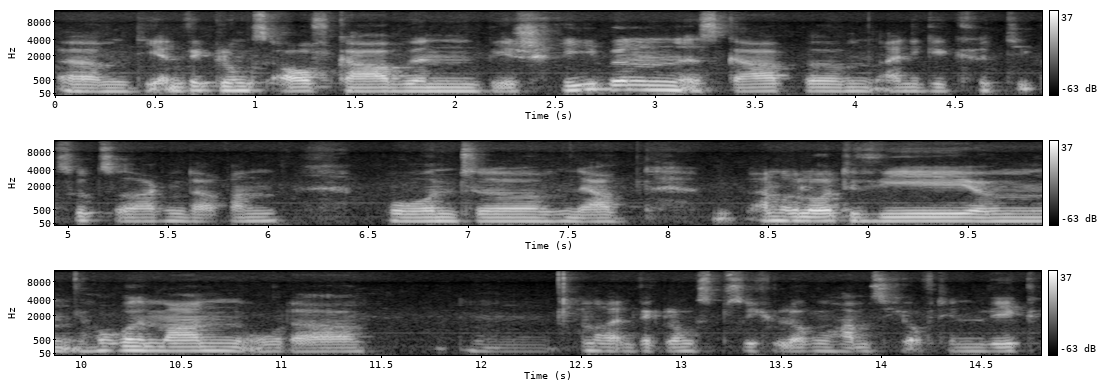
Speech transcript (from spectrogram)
ähm, die Entwicklungsaufgaben beschrieben. Es gab ähm, einige Kritik sozusagen daran, und äh, ja, andere Leute wie ähm, Horelmann oder äh, andere Entwicklungspsychologen haben sich auf den Weg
